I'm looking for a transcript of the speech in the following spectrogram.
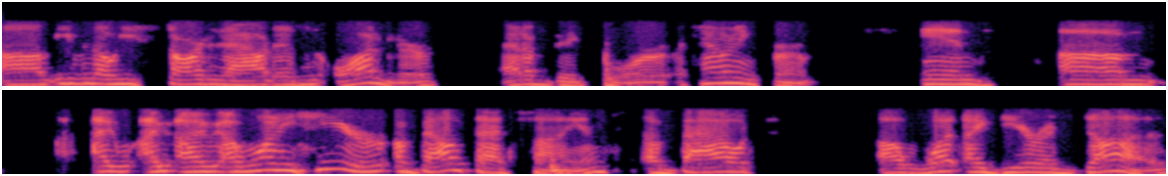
um, even though he started out as an auditor at a big four accounting firm. And um, I, I, I want to hear about that science, about uh, what IDERA does,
